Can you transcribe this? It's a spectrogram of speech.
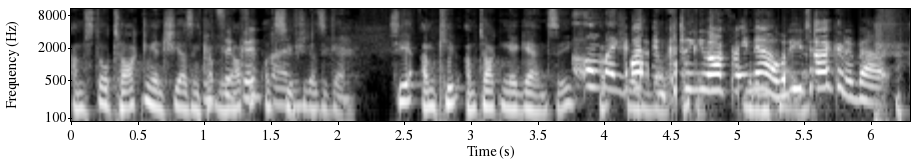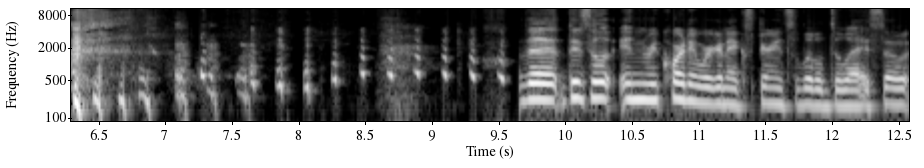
I'm still talking and she hasn't cut me off. Let's one. see if she does again. See, I'm keep I'm talking again. See? Oh my god, I'm cutting you off right now. What are you talking about? the there's a, in recording we're going to experience a little delay so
